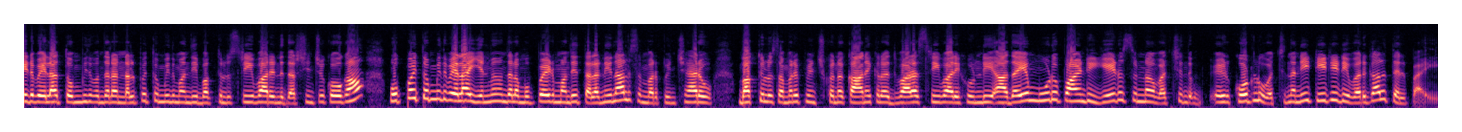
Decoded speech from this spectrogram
ఏడు వేల తొమ్మిది వందల నలభై తొమ్మిది మంది భక్తులు శ్రీవారిని దర్శించుకోగా ముప్పై తొమ్మిది వేల ఎనిమిది వందల ముప్పై ఏడు మంది తలనీలాలు సమర్పించారు. భక్తులు సమర్పించుకున్న కాணிకల ద్వారా శ్రీవారి హుండీ ఆదాయం మూడు పాయింట్ ఏడు సున్నా వచ్చింది ఏడు కోట్లు వచ్చిందని టీటీడీ వర్గాలు తెలిపాయి.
